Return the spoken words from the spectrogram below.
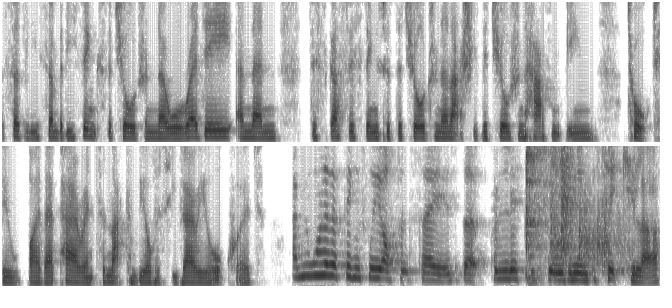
suddenly somebody thinks the children know already and then discusses things with the children and actually the children haven't been talked to by their parents. And that can be obviously very awkward. I mean, one of the things we often say is that for little children in particular,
